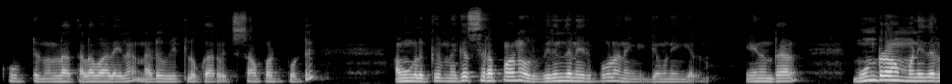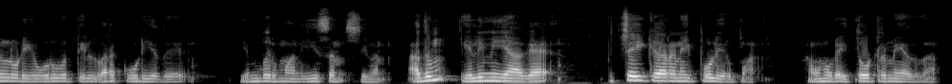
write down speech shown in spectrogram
கூப்பிட்டு நல்லா தலைவாழையில் நடு வீட்டில் உட்கார வச்சு சாப்பாடு போட்டு அவங்களுக்கு மிக சிறப்பான ஒரு விருந்தினர் போல் நீங்கள் கவனிங்கள் ஏனென்றால் மூன்றாம் மனிதர்களுடைய உருவத்தில் வரக்கூடியது எம்பெருமான் ஈசன் சிவன். அதுவும் எளிமையாக பிச்சைக்காரனைப் போல் இருப்பான். அவனுடைய தோற்றமே அதுதான்.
